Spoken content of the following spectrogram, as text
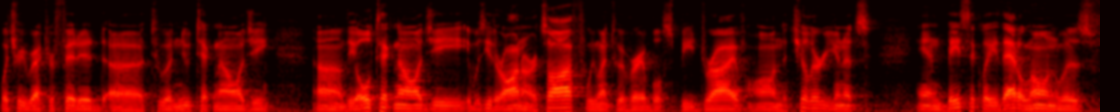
which we retrofitted uh, to a new technology. Uh, the old technology, it was either on or it's off. We went to a variable speed drive on the chiller units, and basically that alone was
